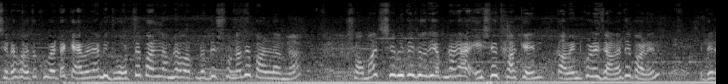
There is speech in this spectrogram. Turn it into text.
সেটা হয়তো খুব একটা ক্যামেরা আমি ধরতে পারলাম না বা আপনাদের শোনাতে পারলাম না। সমাজসেবীতে যদি আপনারা এসে থাকেন কমেন্ট করে জানাতে পারেন। এদের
